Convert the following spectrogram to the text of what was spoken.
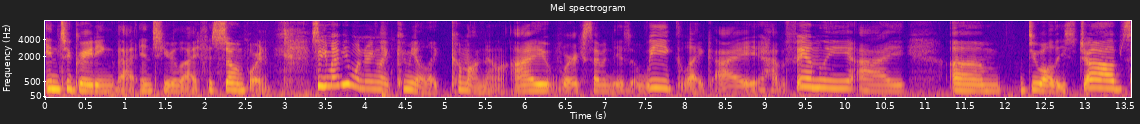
integrating that into your life is so important. So you might be wondering like Camille, like come on now. I work 7 days a week, like I have a family, I um do all these jobs.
